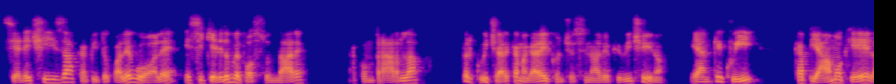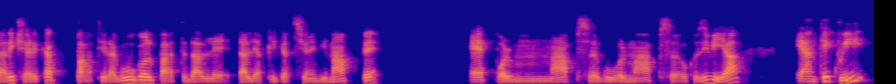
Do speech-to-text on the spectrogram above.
Si è decisa, ha capito quale vuole e si chiede dove posso andare a comprarla, per cui cerca magari il concessionario più vicino. E anche qui capiamo che la ricerca parte da Google, parte dalle, dalle applicazioni di mappe, Apple Maps, Google Maps o così via, e anche qui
